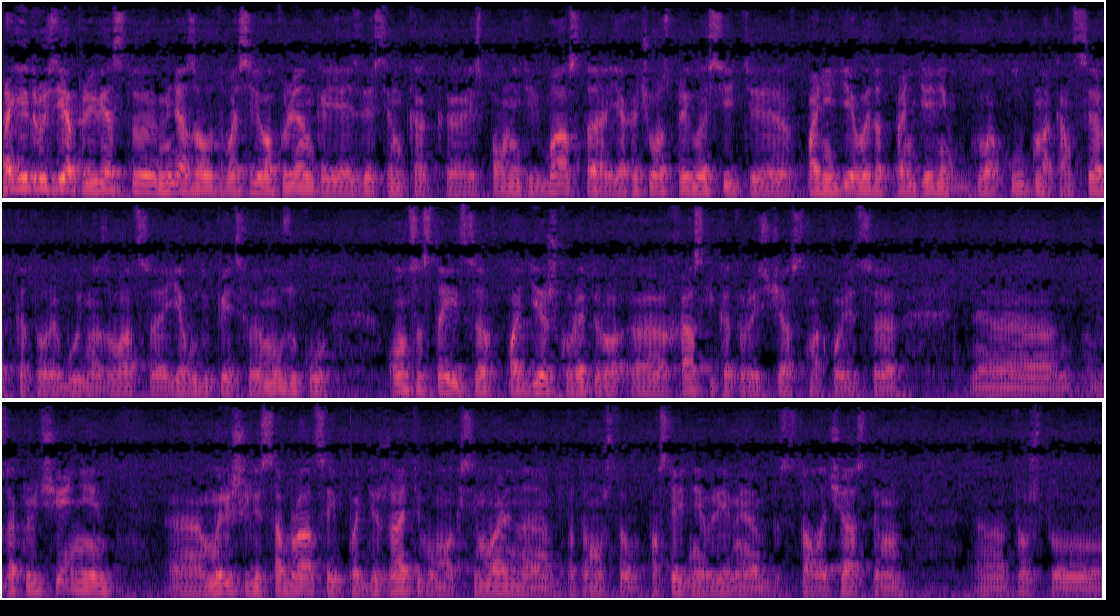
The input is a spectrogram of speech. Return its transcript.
Дорогие друзья, приветствую. Меня зовут Василий Вакуленко, я известен как э, исполнитель Баста. Я хочу вас пригласить э, в, понедел... в этот понедельник в клуб на концерт, который будет называться «Я буду петь свою музыку». Он состоится в поддержку рэперу э, Хаски, который сейчас находится в заключении. Мы решили собраться и поддержать его максимально, потому что в последнее время стало частым то, что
